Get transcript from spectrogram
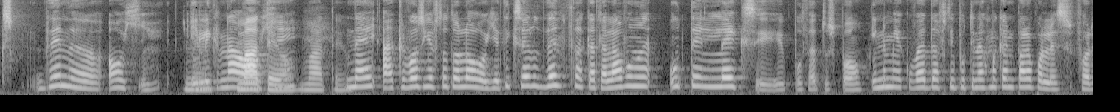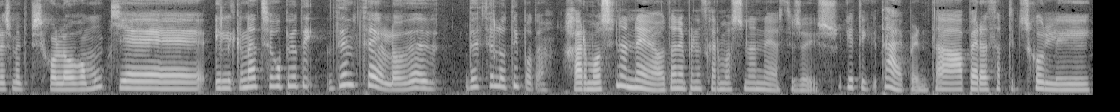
ξ- δεν ε, όχι. Ναι. Ειλικρινά μάταιο, όχι. Μάταιο. Ναι, ακριβώς γι' αυτό το λόγο. Γιατί ξέρω ότι δεν θα καταλάβουν ούτε λέξη που θα τους πω. Είναι μια κουβέντα αυτή που την έχουμε κάνει πάρα πολλές φορές με την ψυχολόγο μου και ειλικρινά της έχω πει ότι δεν θέλω, δεν, δεν θέλω τίποτα. Χαρμόσυνα νέα, όταν έπαιρνες χαρμόσυνα νέα στη ζωή σου. Γιατί τα έπαιρνε, τα πέρασες αυτή τη σχολή.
